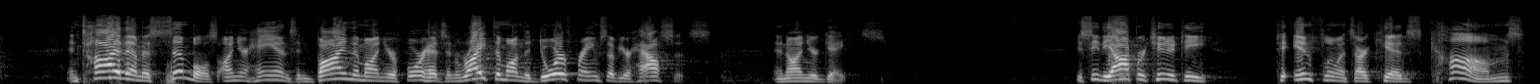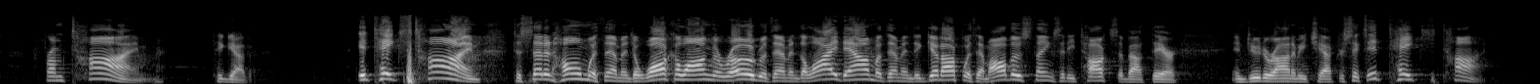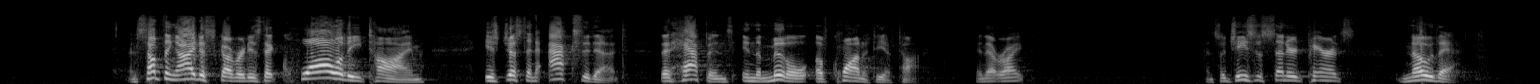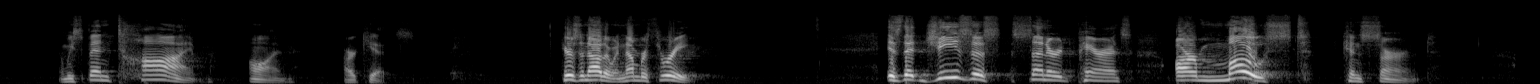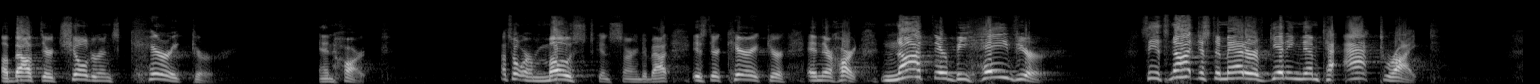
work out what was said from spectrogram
And tie them as symbols on your hands, and bind them on your foreheads, and write them on the door frames of your houses and on your gates. You see, the opportunity to influence our kids comes from time together. It takes time to sit at home with them and to walk along the road with them and to lie down with them and to get up with them. All those things that he talks about there in Deuteronomy chapter 6. It takes time. And something I discovered is that quality time is just an accident that happens in the middle of quantity of time. Isn't that right? And so Jesus centered parents know that. And we spend time on our kids. Here's another one, number three, is that Jesus centered parents are most concerned about their children's character and heart. That's what we're most concerned about is their character and their heart, not their behavior. See, it's not just a matter of getting them to act right,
